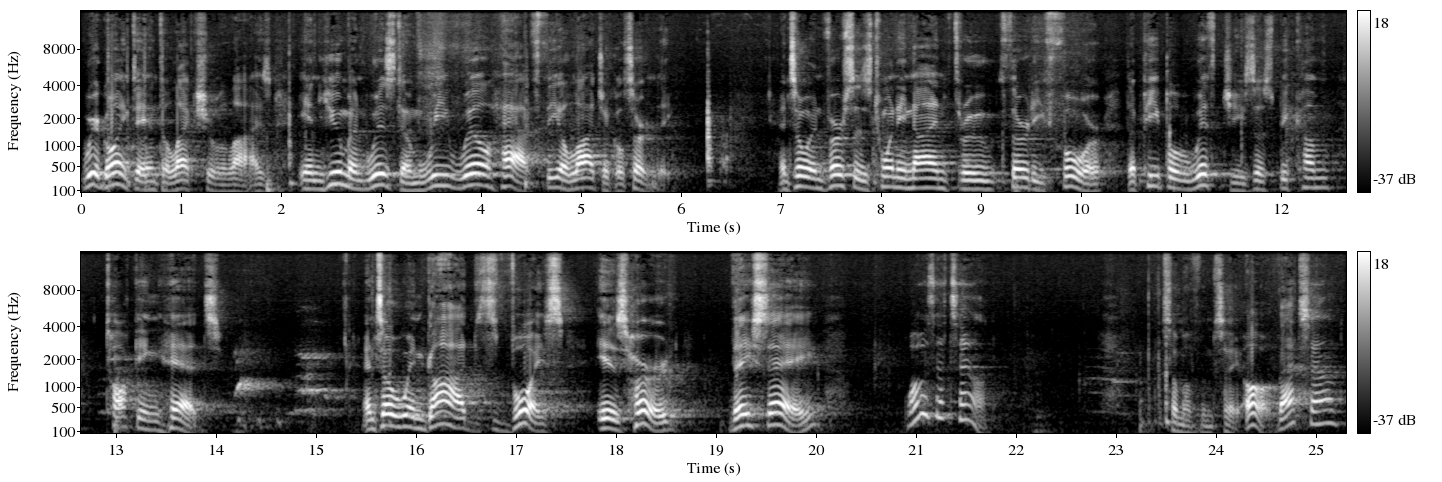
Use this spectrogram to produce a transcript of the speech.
We're going to intellectualize. In human wisdom, we will have theological certainty. And so in verses 29 through 34, the people with Jesus become talking heads. And so when God's voice is heard, they say, What was that sound? Some of them say, Oh, that sound?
